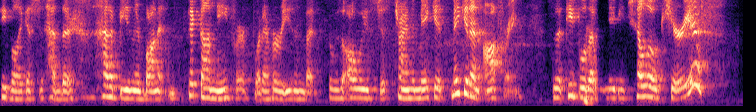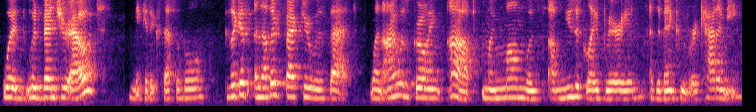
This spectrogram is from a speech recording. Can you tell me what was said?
people I guess just had their had a bee in their bonnet and picked on me for whatever reason, but it was always just trying to make it make it an offering so that people that were maybe cello curious would would venture out, make it accessible. Because I guess another factor was that when I was growing up, my mom was a music librarian at the Vancouver Academy,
